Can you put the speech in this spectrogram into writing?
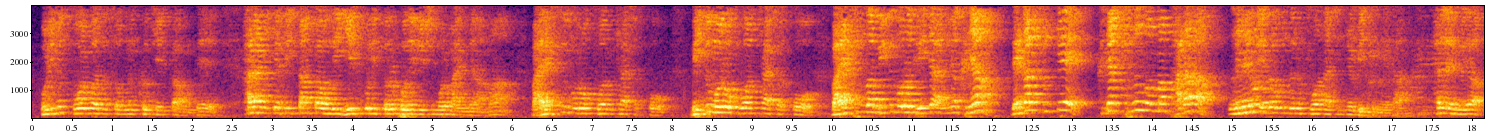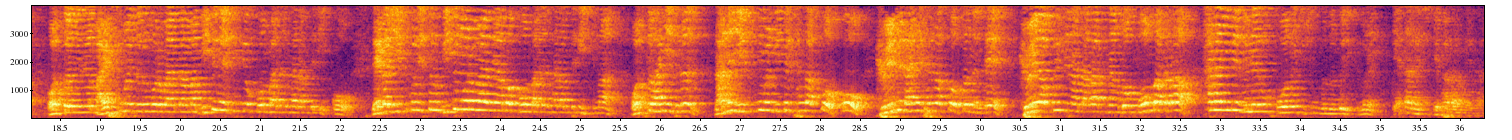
우리는 구원받을 수 없는 그 길 가운데 하나님께서 이 땅 가운데 예수 그리스도를 보내주심으로 말미암아 말씀으로 구원케 하셨고 믿음으로 구원케 하셨고 말씀과 믿음으로 되지 않으면 그냥 내가 줄게 그냥 주는 것만 받아라 은혜로 여러분들을 구원하신 줄 믿습니다. 할렐루야. 어떤 이는 말씀을 들음으로 말미암아 믿음에 생겨 구원받는 사람들이 있고 내가 예수 그리스도를 믿음으로 말미암아 구원받는 사람들이 있지만 어떠한 이들은 나는 예수님을 믿을 생각도 없고 교회를 다닐 생각도 없었는데 교회 앞을 지나다가 그냥 너 구원받아라 하나님의 은혜로 구원을 주신 분들도 있음을 깨달으시기 바랍니다.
